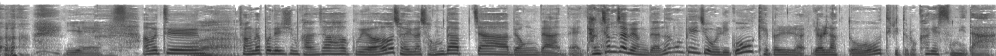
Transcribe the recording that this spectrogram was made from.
예. 아무튼 와. 정답 보내주시면 감사하고요. 저희가 정답자 명단, 네, 당첨자 명단은 홈페이지에 올리고 개별 연락도 드리도록 하겠습니다.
